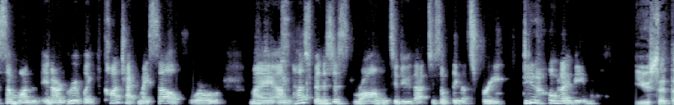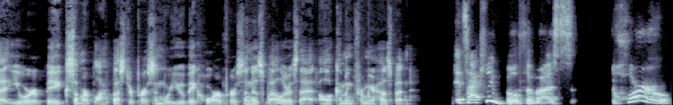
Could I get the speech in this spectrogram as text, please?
someone in our group, like contact myself or my um, husband. It's just wrong to do that to something that's free. Do you know what I mean? You said that you were a big summer blockbuster person. Were you a big horror person as well, or is that all coming from your husband? It's actually both of us. Horror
